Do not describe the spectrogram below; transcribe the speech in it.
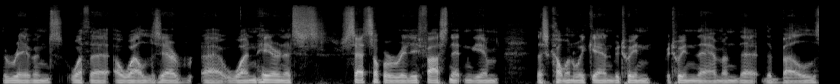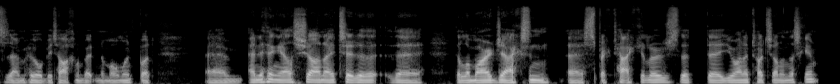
the Ravens with a, a well deserved uh, win here, and it sets up a really fascinating game this coming weekend between between them and the the Bills, um, who we'll be talking about in a moment. But um, anything else, Sean, outside of the, the, the Lamar Jackson uh, spectaculars that uh, you want to touch on in this game?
